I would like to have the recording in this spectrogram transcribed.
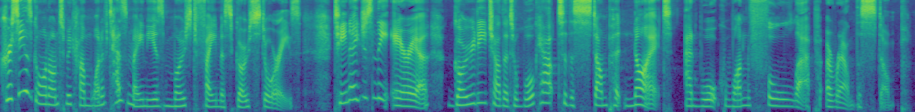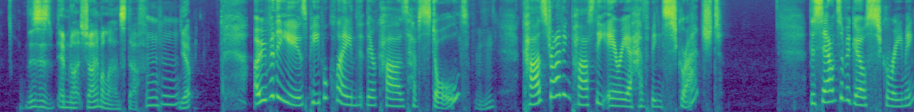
Chrissy has gone on to become one of Tasmania's most famous ghost stories. Teenagers in the area goad each other to walk out to the stump at night and walk one full lap around the stump. This is M. Night Shyamalan stuff. Mm-hmm. Yep. Over the years, people claim that their cars have stalled. Cars driving past the area have been scratched. The sounds of a girl screaming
